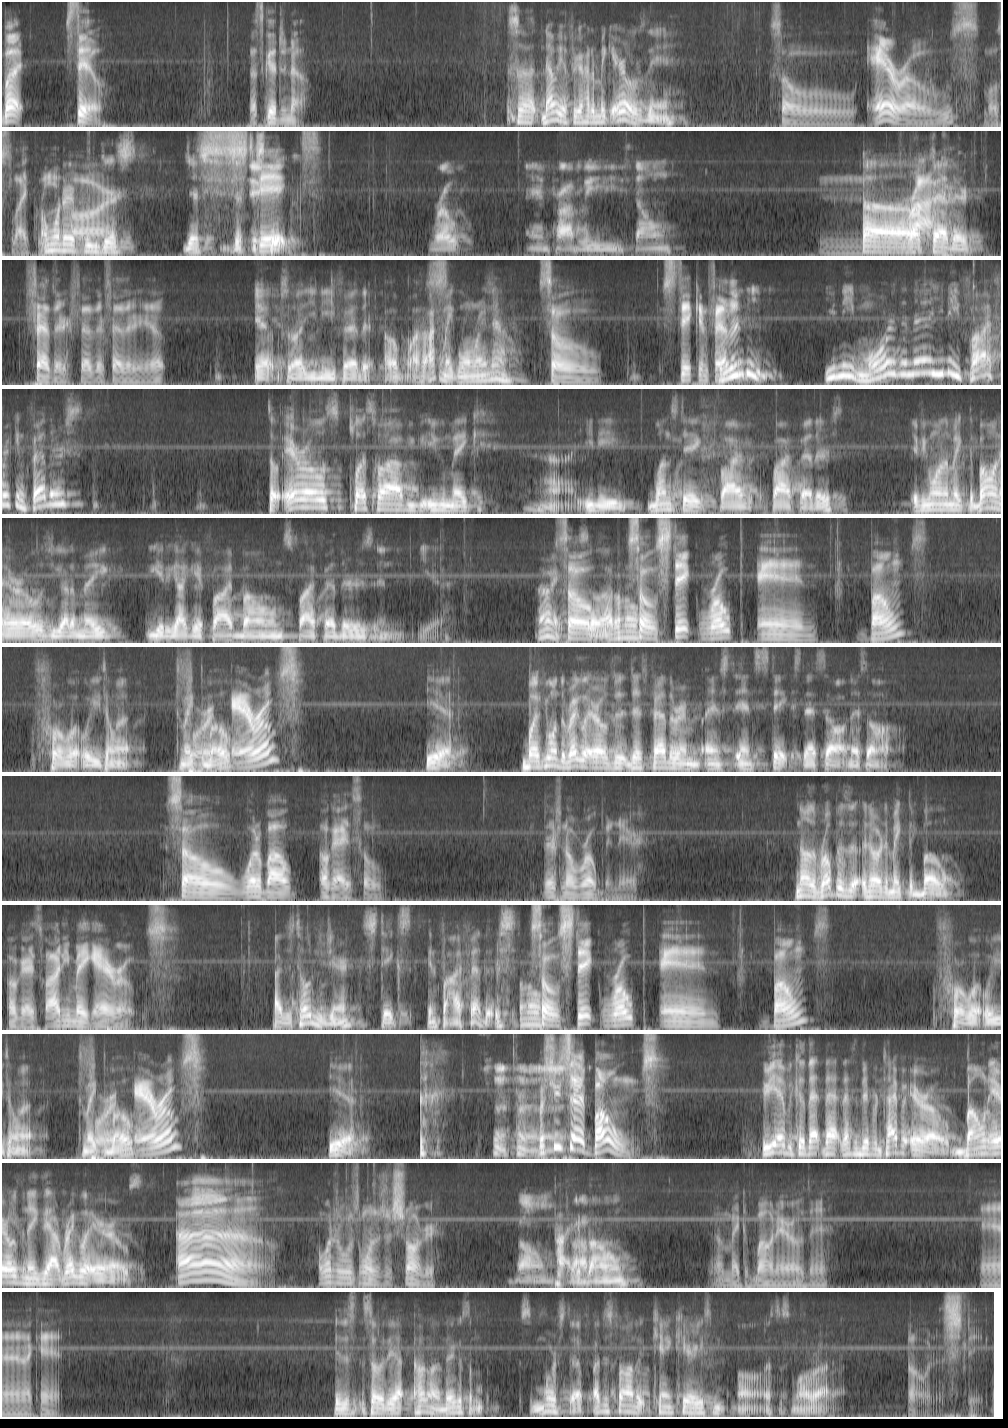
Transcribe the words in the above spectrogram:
but still, that's good to know. So now we gotta figure out how to make arrows. Then So arrows, most likely, I wonder if are we just just just sticks. rope and probably stone. mm, Uh, Rock. feather. feather, feather, feather. Yep. Yep. So you need feather. Oh, I I can make one right now. So stick and You feather. You need more than that. You need five freaking feathers. So arrows plus five, you, you can make. Uh, you need one stick, five five feathers. If you want to make the bone arrows, you got to make. You gotta, gotta get five bones, five feathers, and yeah. All right. So So, I don't know so stick, rope, and bones for what. What are you talking about? To make for the bow? arrows. Yeah. But if you want the regular arrows, just feather and, and and sticks. That's all. That's all. So what about okay? So there's no rope in there. No, the rope is in order to make the bow. Okay, so how do you make arrows? I just told you, Jaren. Sticks and five feathers. So stick, rope, and bones For what? What are you talking about? To make for the bow? arrows. Yeah. But you said bones. Yeah, because that, that that's a different type of arrow. Bone arrows and they got regular arrows. Oh, I wonder which one is the stronger. Bone. Probably the bone. I'll make a bone arrow then. And I can't. Is so the, hold on, there's some some more stuff. I just found it can't carry some. Oh, that's a small rock. Oh, and a stick.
